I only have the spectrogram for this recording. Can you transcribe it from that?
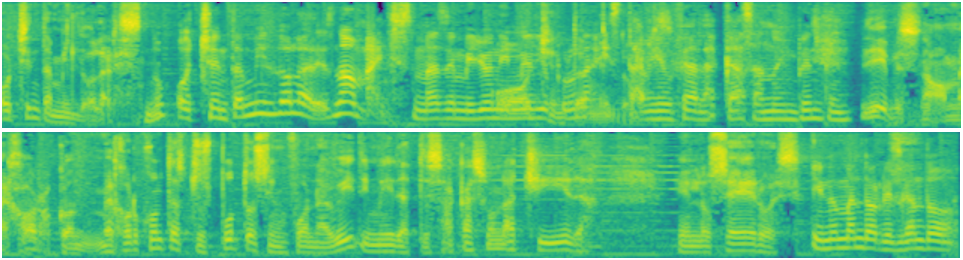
80 mil dólares, ¿no? 80 mil dólares. No manches más de millón y medio por 80 una está bien fea la casa no inventen. Y pues no, mejor, con, mejor juntas tus putos Infonavit y mira, te sacas una chida en los héroes. y no me ando arriesgando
